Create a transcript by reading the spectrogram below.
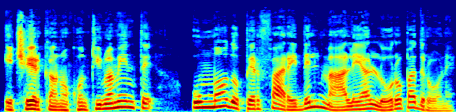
e cercano continuamente un modo per fare del male al loro padrone.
